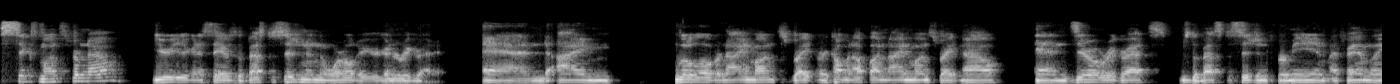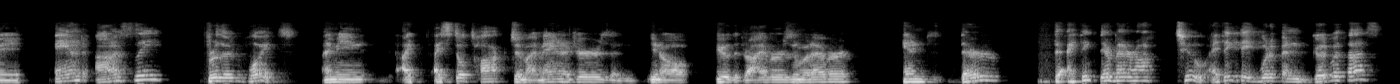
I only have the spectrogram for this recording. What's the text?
six months from now, you're either going to say it was the best decision in the world or you're going to regret it. And I'm a little over nine months, right? Or coming up on nine months right now. And zero regrets. Was the best decision for me and my family, and honestly, for the employees. I mean, I, I still talk to my managers and you know a few of the drivers and whatever, and they're I think they're better off too. I think they would have been good with us,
